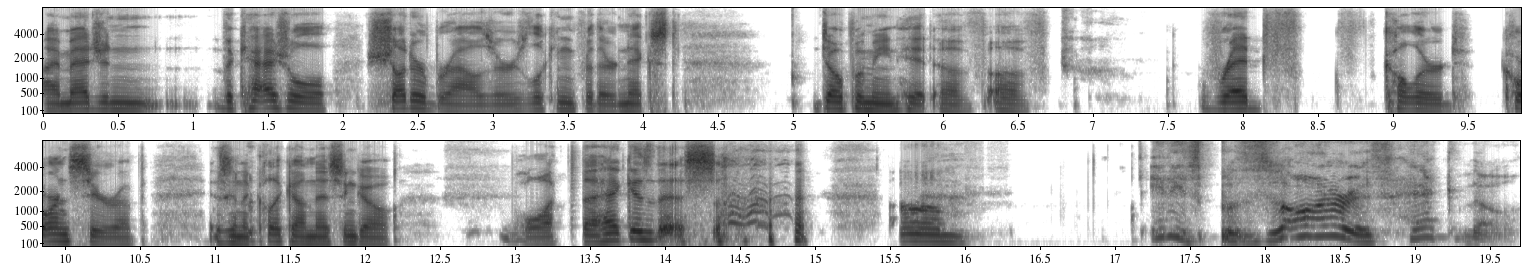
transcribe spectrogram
I imagine the casual Shudder browser is looking for their next dopamine hit of of red f- colored corn syrup is going to click on this and go, "What the heck is this?" Um, it is bizarre as heck, though.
